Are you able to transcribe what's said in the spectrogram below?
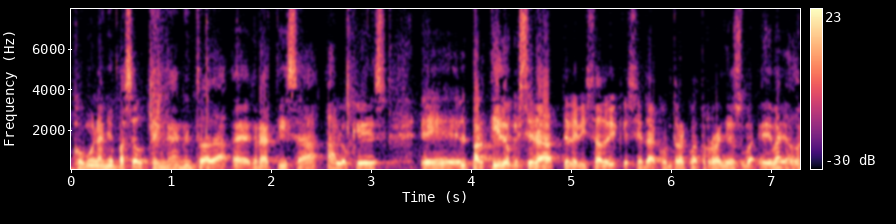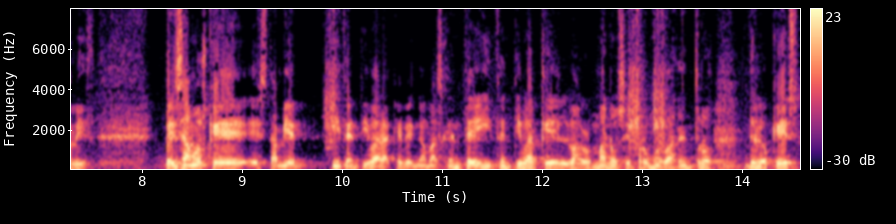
como el año pasado, tengan entrada eh, gratis a, lo que es el partido que será televisado y que será contra Cuatro Rayas Valladolid. Pensamos que es también incentivar a que venga más gente e incentivar que el balonmano se promueva dentro de lo que es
